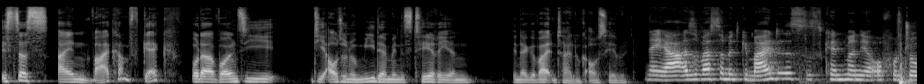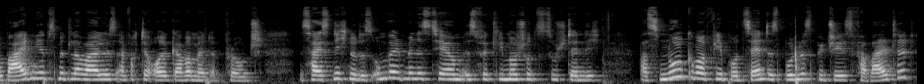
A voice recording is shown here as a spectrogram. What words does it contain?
Ist das ein Wahlkampfgag oder wollen Sie die Autonomie der Ministerien in der Gewaltenteilung aushebeln? Naja, also was damit gemeint ist, das kennt man ja auch von Joe Biden jetzt mittlerweile, ist einfach der All-Government-Approach. Das heißt, nicht nur das Umweltministerium ist für Klimaschutz zuständig, was 0,4 Prozent des Bundesbudgets verwaltet.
